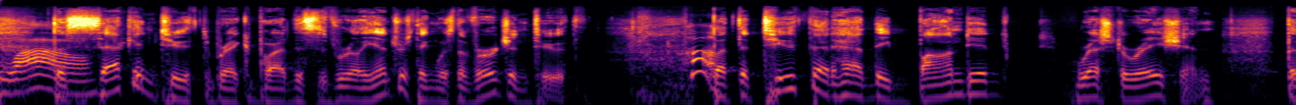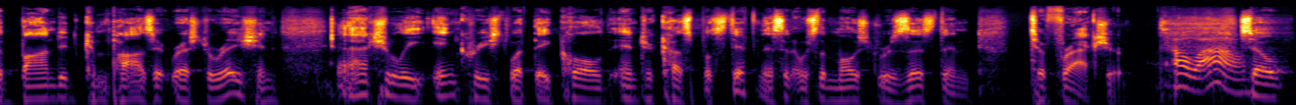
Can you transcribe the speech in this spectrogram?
Wow. The second tooth to break apart, this is really interesting, was the virgin tooth. But the tooth that had the bonded restoration, the bonded composite restoration, actually increased what they called intercuspal stiffness, and it was the most resistant to fracture. oh, wow. So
